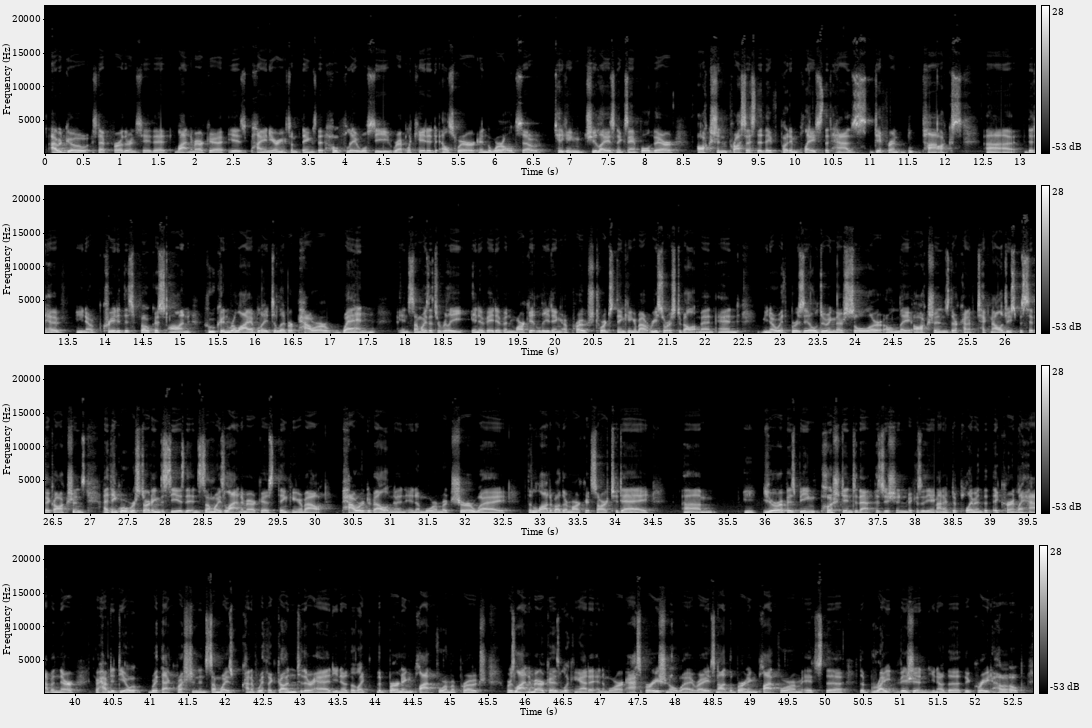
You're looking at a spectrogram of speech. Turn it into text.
I would go a step further and say that Latin America is pioneering some things that hopefully we'll see replicated elsewhere in the world. So, taking Chile as an example, their auction process that they've put in place that has different talks uh, that have you know created this focus on who can reliably deliver power when in some ways that's a really innovative and market leading approach towards thinking about resource development. And you know with brazil doing their solar only auctions their kind of technology specific auctions i think what we're starting to see is that in some ways latin america is thinking about power development in a more mature way than a lot of other markets are today. Um, Europe is being pushed into that position because of the amount of deployment that they currently have, and they're they're having to deal with that question in some ways, kind of with a gun to their head. You know, the like the burning platform approach. Whereas Latin America is looking at it in a more aspirational way, right? It's not the burning platform; it's the the bright vision. You know, the the great hope.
